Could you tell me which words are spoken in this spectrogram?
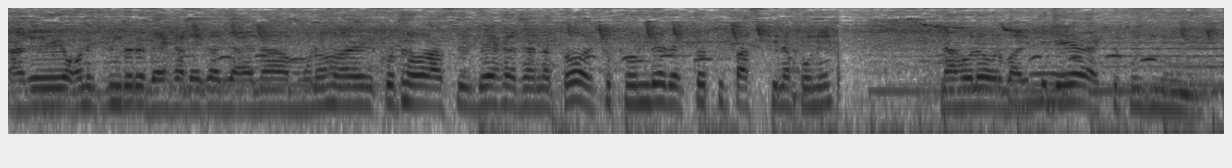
আরে অনেকদিন ধরে দেখা দেখা যায় না। মনে হয় কোথাও আছে, দেখা যায় না। তো একটু ফোন দিয়ে দেখতো, তুই পাস কিনা ফোনে না হলে ওর বাড়িতে যেয়ে একটু খোঁজ নিবি।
